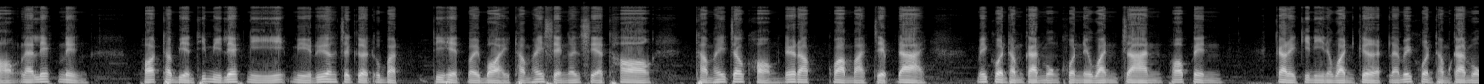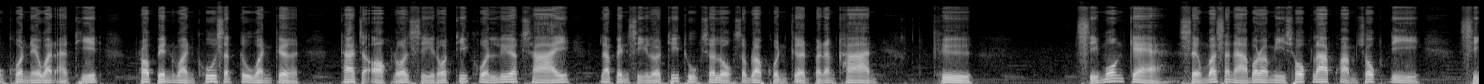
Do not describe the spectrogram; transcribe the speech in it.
2 และเลข 1 เพราะทะเบียนที่มีเลขนี้มีเรื่องจะเกิดอุบัติเหตุบ่อยๆทำให้เสียเงินเสียทองทำให้เจ้าของได้รับความบาดเจ็บได้ ไม่ควรทำการมงคลในวันจันทร์ เพราะเป็นการกินีในวันเกิด และไม่ควรทำการมงคลในวันอาทิตย์ เพราะเป็นวันคู่ศัตรูวันเกิด ถ้าจะออกรถสีรถที่ควรเลือกใช้ และเป็นสีรถที่ถูกฉลกสำหรับคนเกิดวันอังคาร คือ สีม่วงแก่ เสริมวาสนาบารมีโชคลาภความโชคดี สี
